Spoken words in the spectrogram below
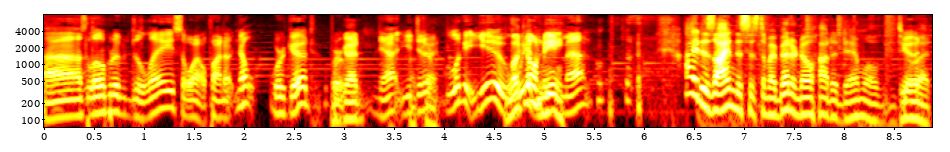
Uh, it's a little bit of a delay, so I'll find out. No, we're good. We're good? Yeah, you did it. Look at you. Look we at don't me. need Matt. I designed the system. I better know how to damn well do Good. it.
